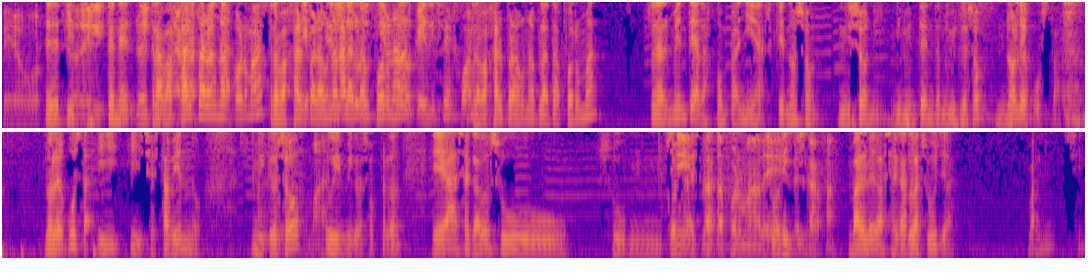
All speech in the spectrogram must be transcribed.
pero Es decir, de- tener de trabajar para una trabajar para una plataforma a lo que dice Juan. trabajar para una plataforma realmente a las compañías que no son ni Sony, ni Nintendo, ni Microsoft no les gusta. No les gusta y, y se está viendo. Microsoft, uy, Microsoft, perdón. EA ha sacado su su cosa Sí, esta, plataforma de su descarga. Valve va a sacar la suya. ¿Vale? Sí.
